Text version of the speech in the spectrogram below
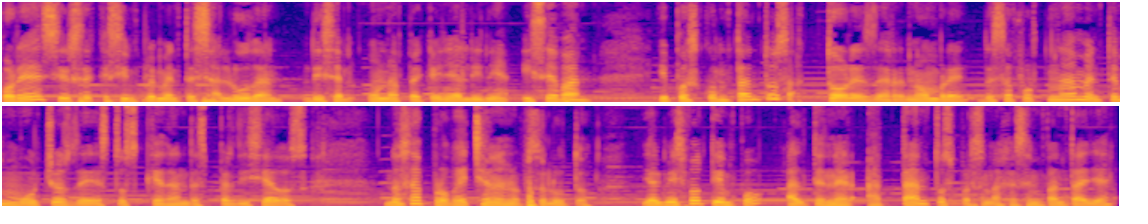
Podría decirse que simplemente saludan, dicen una pequeña línea y se van. Y pues con tantos actores de renombre, desafortunadamente muchos de estos quedan desperdiciados. no se aprovechan en lo absoluto, y al mismo tiempo, al tener a tantos personajes en pantalla,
